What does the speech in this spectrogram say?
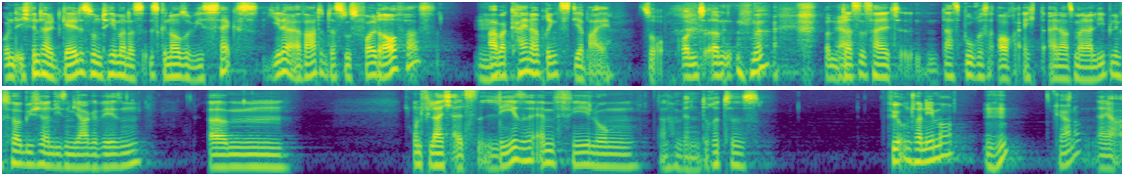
und ich finde halt, Geld ist so ein Thema, das ist genauso wie Sex. Jeder erwartet, dass du es voll drauf hast, aber keiner bringt es dir bei. So. Und, ähm, ne? und Ja. das ist halt, das Buch ist auch echt eines meiner Lieblingshörbücher in diesem Jahr gewesen. Ähm, und vielleicht als Leseempfehlung, dann haben wir ein drittes für Unternehmer. Mhm. Gerne. Naja,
